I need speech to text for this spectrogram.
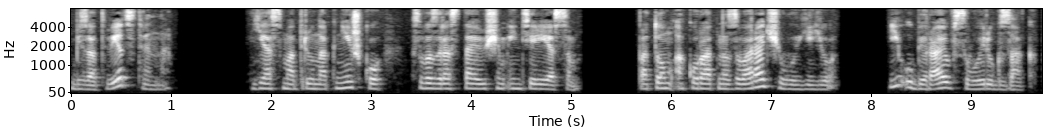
безответственно. Я смотрю на книжку с возрастающим интересом, потом аккуратно заворачиваю ее и убираю в свой рюкзак.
